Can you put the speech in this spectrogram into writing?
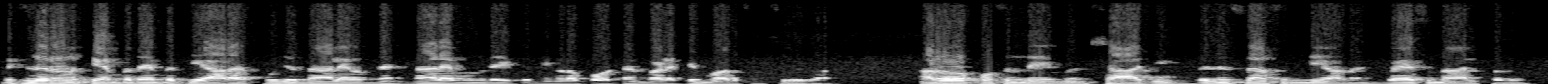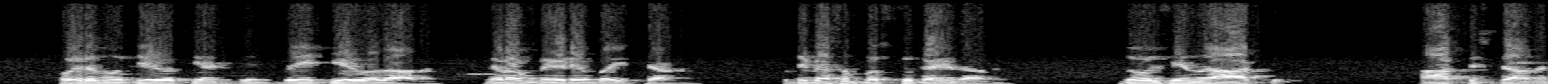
വിശദങ്ങൾക്ക് എൺപത് എൺപത്തി ആറ് പൂജ്യം നാല് ഒന്ന് നാല് മൂന്നിലേക്ക് നിങ്ങളുടെ ഫോട്ടോ ബാലറ്റും വാട്സപ്പ് ചെയ്യുക. അടുത്ത ഓപ്പോസിറ്റ് നെയിം ഷാജി രജിസ്ട്രാൻ സുന്നിയാണ് വയസ്സ് നാൽപ്പത് ഒരു നൂറ്റി എഴുപത്തി അഞ്ച് വെയിറ്റ് എഴുപതാണ് നിറം മീഡിയം വൈറ്റ് ആണ് വിദ്യാഭ്യാസം പ്ലസ് ടു കഴിഞ്ഞതാണ്. ജോലി ചെയ്യുന്നത് ആർട്ട് ആർട്ടിസ്റ്റ് ആണ്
